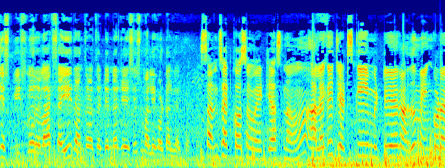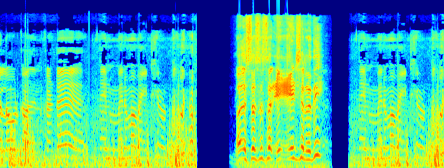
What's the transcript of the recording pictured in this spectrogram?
జస్ట్ బీచ్లో రిలాక్స్ అయ్యి దాని తర్వాత డిన్నర్ చేసేసి మళ్ళీ వెళ్ళిపోతాం. సన్సెట్ కోసం వెయిట్ చేస్తున్నాము. అలాగే జెట్స్కి మిట్టివే కాదు మేము కూడా అలౌడ్ కాదు. ఎందుకంటే నేను మినిమం ఉంటాను సార్ సార్ సార్ ఏంటి సార్ అది? నేను మినిమం ఉంటాను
